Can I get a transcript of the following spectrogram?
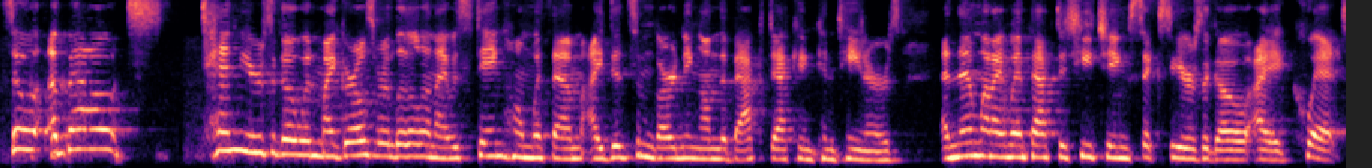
So, about 10 years ago, when my girls were little and I was staying home with them, I did some gardening on the back deck in containers. And then when I went back to teaching six years ago, I quit.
